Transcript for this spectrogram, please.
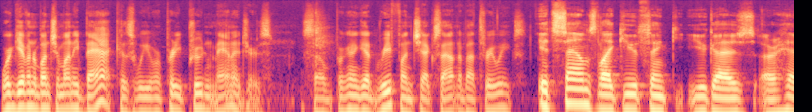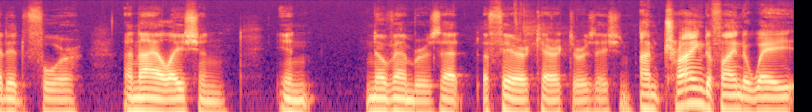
we're giving a bunch of money back because we were pretty prudent managers. So we're going to get refund checks out in about three weeks. It sounds like you think you guys are headed for annihilation in November. Is that a fair characterization? I'm trying to find a way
